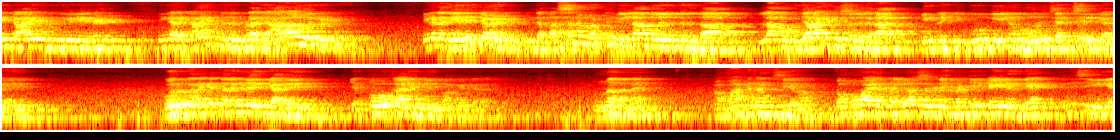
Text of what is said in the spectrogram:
ஏன் காயப்படுத்துகிறீர்கள்? நீங்கள் அதை காயப்படுத்த கூடாது யாராவது இருக்கட்டும். நீங்கள் அதை எதிர்க்க வேண்டும். இந்த வசனம் மட்டும் இல்லாமல் இருந்திருந்தால் இல்லாம முஜாஹித் சொல்லுகிறார் இன்றைக்கு பூமியில ஒரு சர்ச் இருக்காது. ஒரு வணக்கத்தலங்கள் இருக்காது. எப்பவோ காலி பண்ணியிருப்பாங்க உண்மைதானே? நம்ம பார்க்க தானே செய்யறோம். இப்போ மூவாயிரம் பள்ளிவாசலுடைய பட்டியல் கையில் இருக்கேன் என்ன செய்வீங்க?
